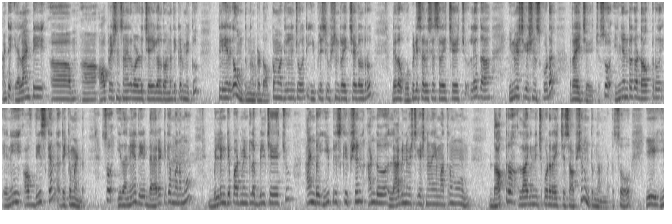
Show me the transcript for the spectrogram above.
అంటే ఎలాంటి ఆపరేషన్స్ అనేది వాళ్ళు చేయగలరు అనేది ఇక్కడ మీకు క్లియర్గా ఉంటుంది అనమాట డాక్టర్ మాడ్యూల్ నుంచి ఒకటి ఈ ప్రిస్క్రిప్షన్ రైట్ చేయగలరు లేదా ఓపీడీ సర్వీసెస్ రైట్ చేయొచ్చు లేదా ఇన్వెస్టిగేషన్స్ కూడా రైట్ చేయొచ్చు. సో ఇన్ జనరల్గా doctor any of these can recommend. So ఇది అనేది డైరెక్ట్గా మనము బిల్డింగ్ డిపార్ట్మెంట్లో బిల్ చేయొచ్చు అండ్ ఈ ప్రిస్క్రిప్షన్ అండ్ ల్యాబ్ ఇన్వెస్టిగేషన్ అనేవి మాత్రము డాక్టర్ లాగిన్ నుంచి కూడా రైట్ చేసే ఆప్షన్ ఉంటుందన్నమాట. సో ఈ ఈ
